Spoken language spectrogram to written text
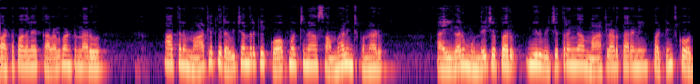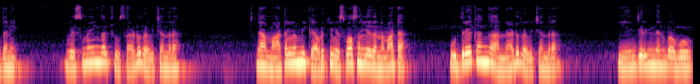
పట్టపగలే కలలు కంటున్నారు. అతని మాటలకి రవిచంద్రకి కోపం వచ్చినా సంభాళించుకున్నాడు. అయ్యగారు ముందే చెప్పారు మీరు విచిత్రంగా మాట్లాడతారని పట్టించుకోవద్దని. విస్మయంగా చూశాడు రవిచంద్ర. నా మాటల్లో మీకెవరికి విశ్వాసం లేదన్నమాట ఉద్రేకంగా అన్నాడు రవిచంద్ర. ఏం జరిగిందని బాబు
